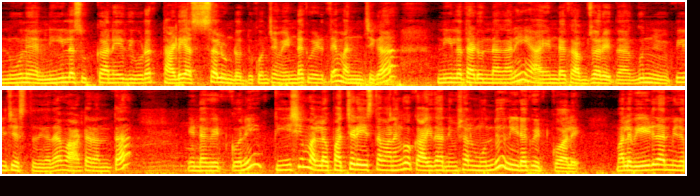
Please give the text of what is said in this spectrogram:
నూనె నీళ్ళ సుక్క అనేది కూడా తడి అస్సలు ఉండొద్దు. కొంచెం ఎండకు పెడితే మంచిగా నీళ్ళ తడి ఉన్నా కానీ ఆ ఎండకు అబ్జర్వ్ అవుతుంది గుంజు పీల్చేస్తుంది కదా వాటర్ అంతా ఎండకు పెట్టుకొని తీసి మళ్ళీ పచ్చడి వేస్తామనగా ఒక ఐదారు నిమిషాల ముందు నీడకు పెట్టుకోవాలి. మళ్ళీ వేడి దాని మీద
